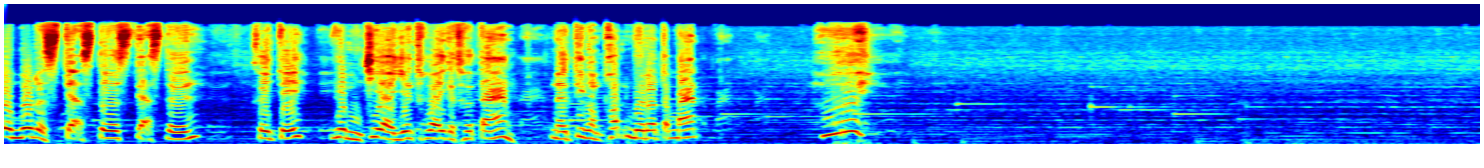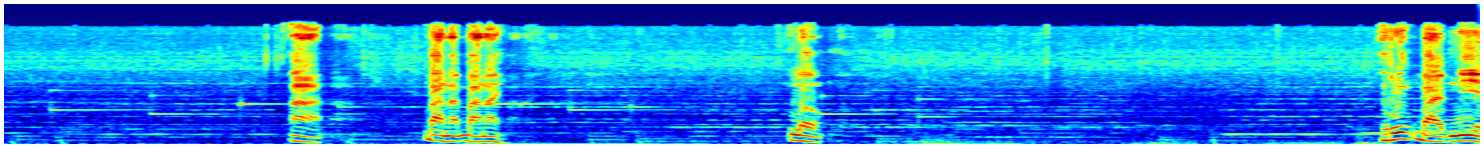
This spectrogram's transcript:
របូតទៅស្ទាក់ស្ទើរស្ទាក់ស្ទើរឃើញទេវាមិនជាឲ្យយើងធ្វើអីក៏ធ្វើតាម នៅទីបំផុតវារត់ទៅបាត់ហើយ អើបានហើយបានហើយលោករឿងបែបនេះ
